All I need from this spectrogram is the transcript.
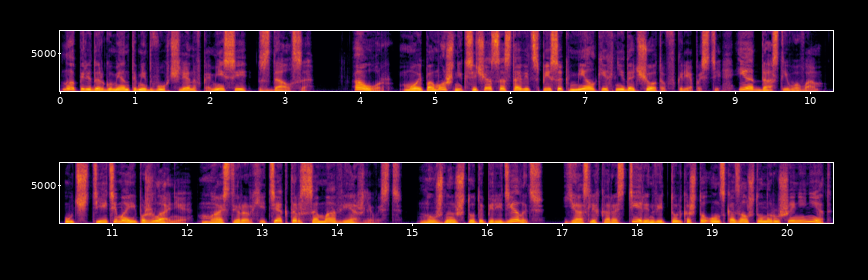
но перед аргументами двух членов комиссии сдался. Аур, мой помощник, сейчас составит список мелких недочетов в крепости и отдаст его вам. Учтите мои пожелания. Мастер-архитектор — сама вежливость. Нужно что-то переделать? Я слегка растерян, ведь только что он сказал, что нарушений нет.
